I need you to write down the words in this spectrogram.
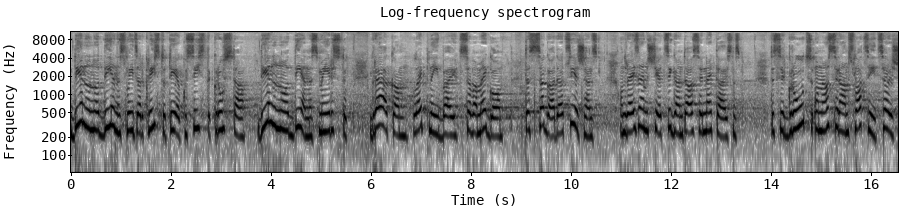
Dienu no dienas līdz ar Kristu tieku sista krustā, dienu no dienas mirstu, grēkam, lepnībai, savam ego. Tas sagādā ciešanas, un reizēm šķiet, cik gan tās ir netaisnas. Tas ir grūts un asarāms lacīts ceļš,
